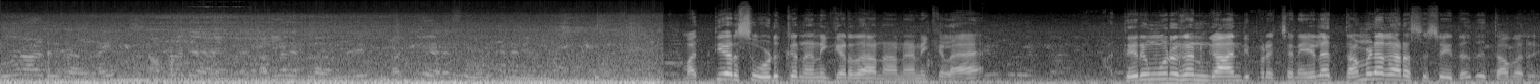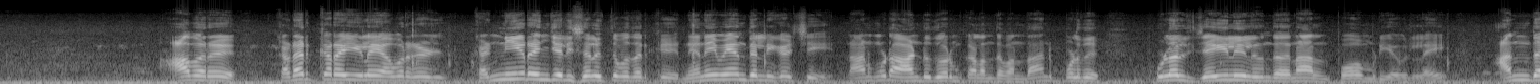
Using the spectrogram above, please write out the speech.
போராடுகிறவரை தமிழக தமிழகத்தில் வந்து மத்திய அரசு ஒடுக்க நினைக்கிறது மத்திய அரசு ஒடுக்க நினைக்கிறதா நான் நினைக்கல. திருமுருகன் காந்தி பிரச்சனையில் தமிழக அரசு செய்தது தவறு. அவர் கடற்கரையிலே அவர்கள் கண்ணீரஞ்சலி செலுத்துவதற்கு நினைவேந்தல் நிகழ்ச்சி. நான் கூட ஆண்டுதோறும் கலந்தவன் தான் இப்பொழுது புழல் ஜெயிலில் இருந்ததனால் போக முடியவில்லை. அந்த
